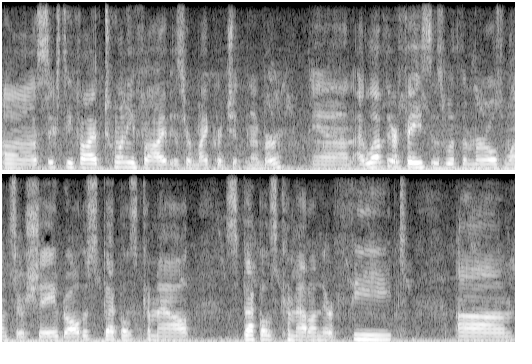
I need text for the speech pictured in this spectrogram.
Uh, 6525 is her microchip number. And I love their faces with the merles once they're shaved. All the speckles come out. Speckles come out on their feet. Um,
